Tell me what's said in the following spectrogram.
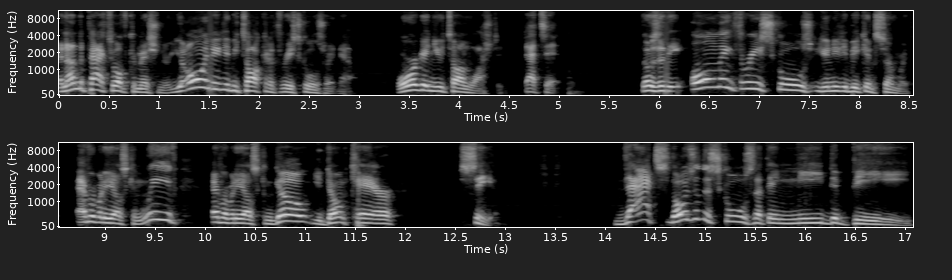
and I'm the Pac 12 commissioner, you only need to be talking to three schools right now Oregon, Utah, and Washington. That's it. Those are the only three schools you need to be concerned with. Everybody else can leave, everybody else can go. You don't care. See you. That's those are the schools that they need to be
